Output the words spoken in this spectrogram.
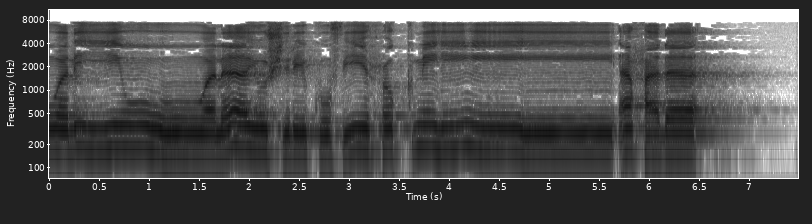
ولي ولا يشرك في حكمه أحدا.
